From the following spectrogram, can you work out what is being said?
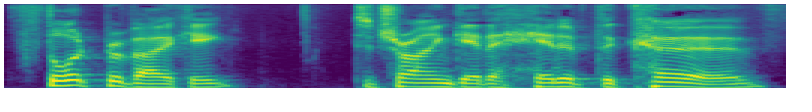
thought provoking to try and get ahead of the curve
